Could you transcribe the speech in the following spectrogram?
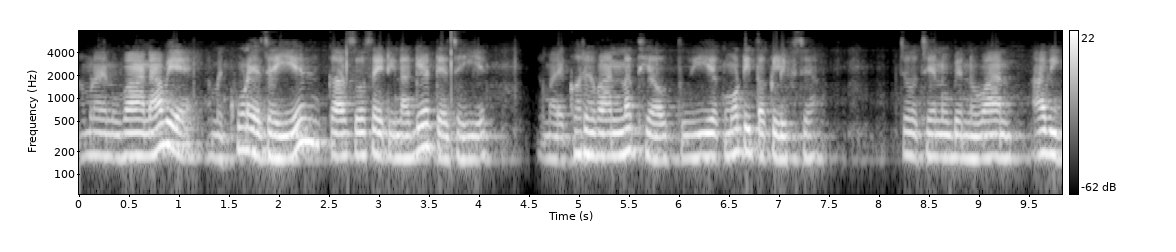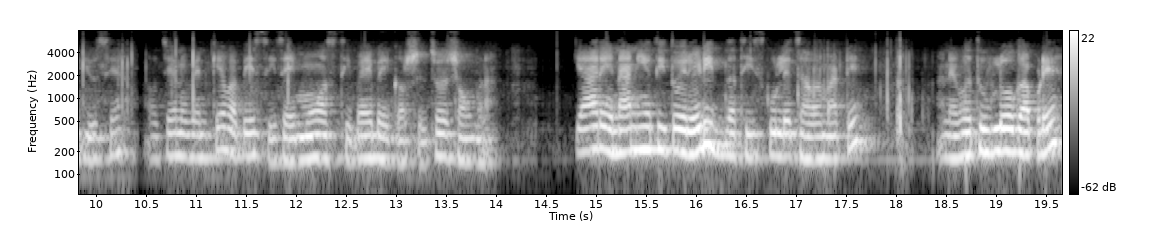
હમણાં એનું વાન આવે. અમે ખૂણે જઈએ. કા સોસાયટીના ગેટે જઈએ. અમારે ઘરે વાન નથી આવતું એ એક મોટી તકલીફ છે. જો જેનું બેન વાન આવી ગયું છે જેનુબેન જેનું બેન કેવા બેસી જાય, મોજથી બાય બાય કરશે, જોજો હમણાં. ક્યારેય નાની હતી તોય રેડી જ નથી સ્કૂલે જવા માટે. અને વધુ વ્લોગ આપણે,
